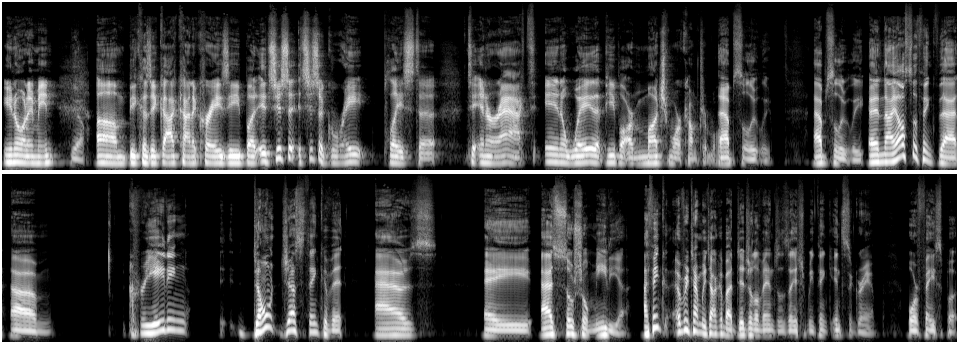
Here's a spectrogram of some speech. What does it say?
You know what i mean? Yeah. um because it got kind of crazy but it's just a, it's just a great place to to interact in a way that people are much more comfortable Absolutely. Absolutely. And I also think that um creating don't just think of it as a as social media. I think every time we talk about digital evangelization, we think Instagram or Facebook.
